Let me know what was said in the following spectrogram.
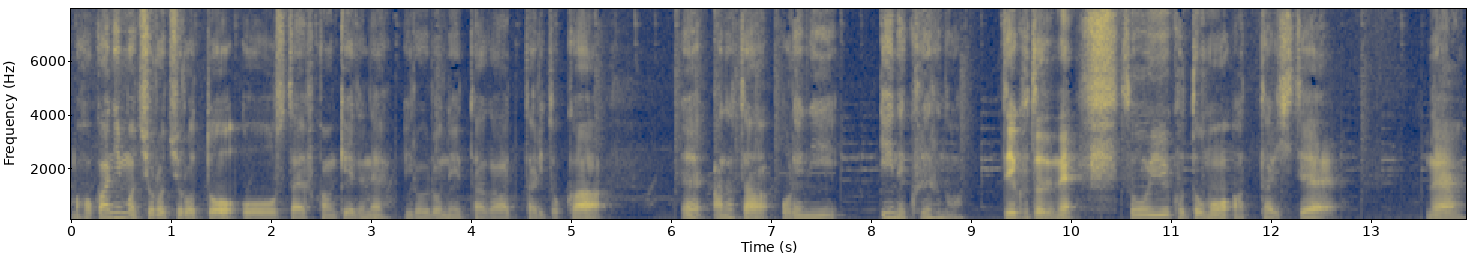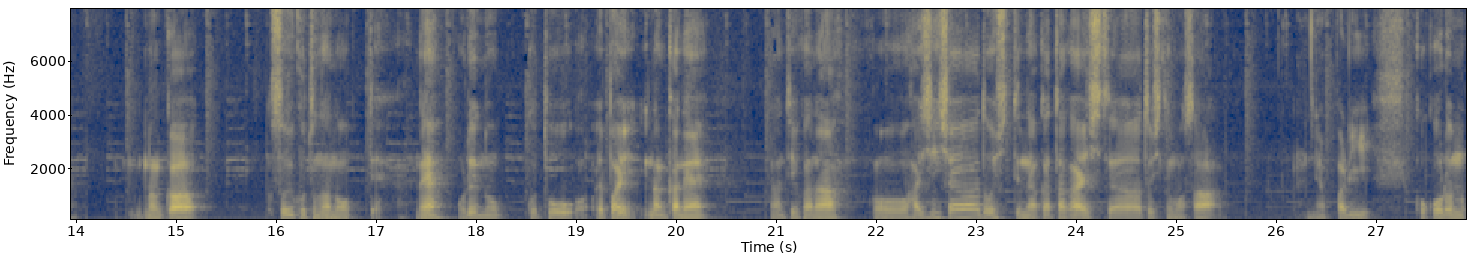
まあ、他にもちょろちょろとスタイフ関係でねいろいろネタがあったりとか「えあなた俺にいいねくれるの?」っていうことでねそういうこともあったりしてね。なんかそういうことなの？って。ね。俺のことを。やっぱりなんかね何て言うかな。こう配信者同士って仲違いしたとしてもさやっぱり心の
